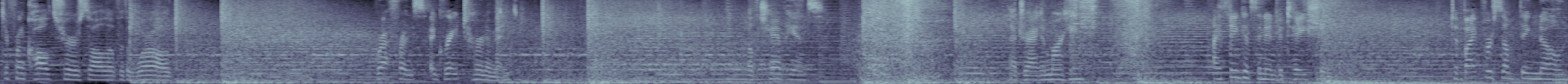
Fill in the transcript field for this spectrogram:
different cultures all over the world reference a great tournament of champions. That dragon marking? I think it's an invitation to fight for something known.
